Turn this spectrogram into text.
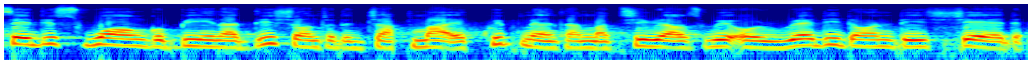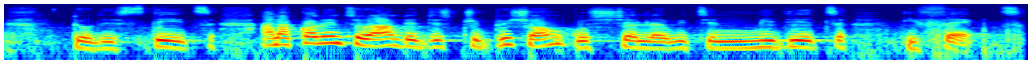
said this one will be in addition to the Jack Ma equipment and materials we already done they shared to the states. And according to him, the distribution could share with immediate effect.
